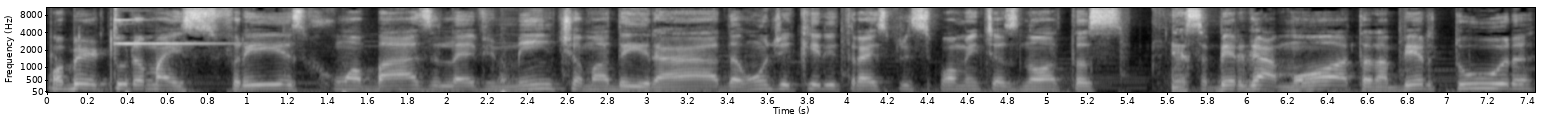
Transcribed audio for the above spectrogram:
uma abertura mais fresca, com uma base levemente amadeirada, onde aqui ele traz principalmente as notas, essa bergamota na abertura,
